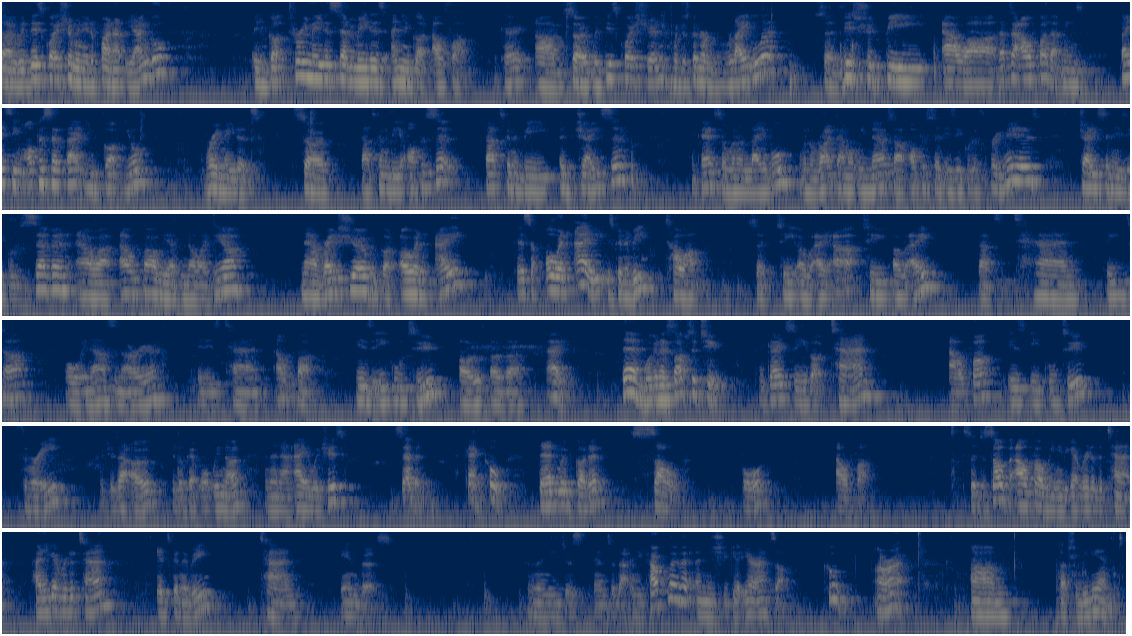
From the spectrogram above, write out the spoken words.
So with this question, we need to find out the angle. You've got three meters, seven meters, and you've got alpha. Okay, um, so with this question, we're just gonna label it. So this should be our, that's our alpha. That means facing opposite that, you've got your three meters. So that's gonna be opposite. That's gonna be adjacent. Okay, so we're gonna label, we're gonna write down what we know. So opposite is equal to three meters. Adjacent is equal to seven. Our alpha, we have no idea. Now ratio, we've got O and A. Okay, so O and A is gonna be TOA. So T-O-A, uh, T-O-A, that's tan theta, or in our scenario, it is tan alpha is equal to O over A. Then we're gonna substitute. Okay, so you've got tan alpha is equal to three, which is our O. We look at what we know, and then our A, which is seven. Okay, cool. Then we've got to solve for alpha. So to solve for alpha, we need to get rid of the tan. How do you get rid of tan? It's going to be tan inverse. And then you just enter that in your calculator and you should get your answer. Cool. All right. Um, that should be the end.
